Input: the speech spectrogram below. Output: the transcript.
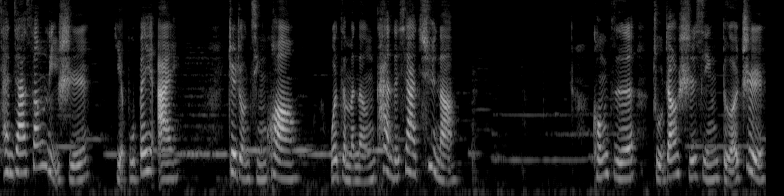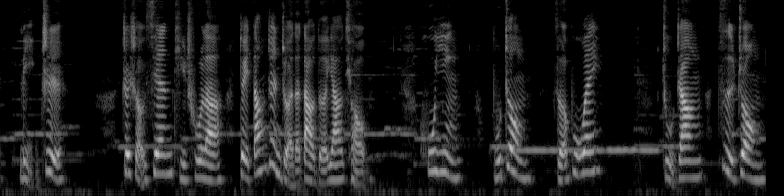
参加丧礼时也不悲哀。这种情况，我怎么能看得下去呢？孔子主张实行德治、礼治，这首先提出了对当政者的道德要求，呼应“不重则不威”。主张自重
